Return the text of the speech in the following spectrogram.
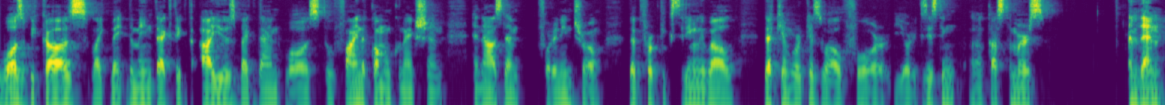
was because like the main tactic that I used back then was to find a common connection and ask them for an intro. That worked extremely well. That can work as well for your existing uh, customers. And then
